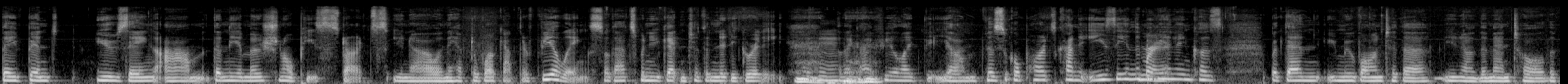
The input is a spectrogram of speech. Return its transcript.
they've been using um, then the emotional piece starts you know and they have to work out their feelings so that's when you get into the nitty gritty i think i feel like the um, physical part's kind of easy in the Right. beginning because but then you move on to the you know the mental the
